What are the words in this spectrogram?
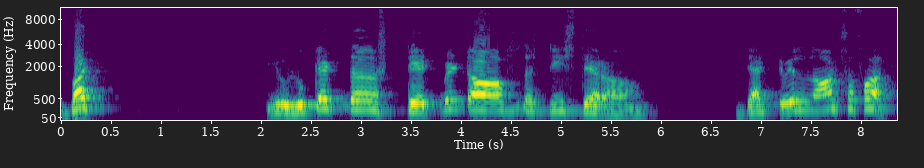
but you look at the statement of the Tietze's theorem, that will not suffer.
